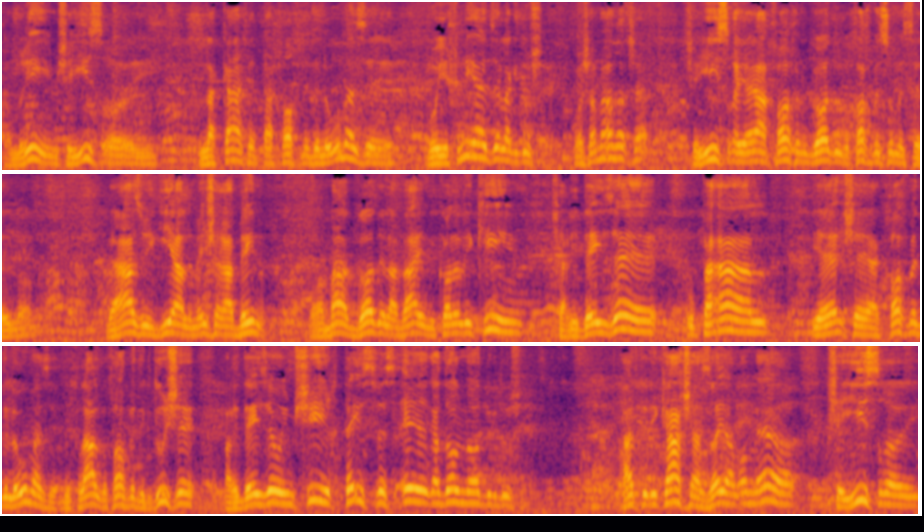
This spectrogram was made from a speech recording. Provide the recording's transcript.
שאומרים שישראל לקח את החוכמה דלאום הזה והוא הכניע את זה לקדושה. כמו שאמרנו עכשיו, שישראל היה חוכם גודל וחוכמה סומס אילון, ואז הוא הגיע למישר רבינו. הוא אמר גודל הוואי מכל הליקים, שעל ידי זה הוא פעל שהחוכמה דלאום הזה נכלל בחוכמה דקדושה, ועל ידי זה הוא המשיך טייספס עיר גדול מאוד בקדושה. עד כדי כך שהזויר אומר שישראל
